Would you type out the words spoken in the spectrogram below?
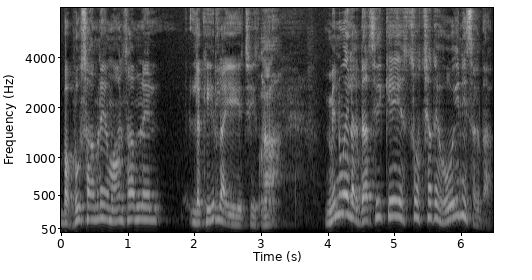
ਬੱਬੂ ਸਾਹਿਬ ਨੇ ਅਮਾਨ ਸਾਹਿਬ ਨੇ ਲਕੀਰ ਲਾਈ ਇਹ ਚੀਜ਼ ਹਾਂ। ਮੈਨੂੰ ਇਹ ਲੱਗਦਾ ਸੀ ਕਿ ਇਸ ਤੋਂ ਅੱਛਾ ਤੇ ਹੋ ਹੀ ਨਹੀਂ ਸਕਦਾ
